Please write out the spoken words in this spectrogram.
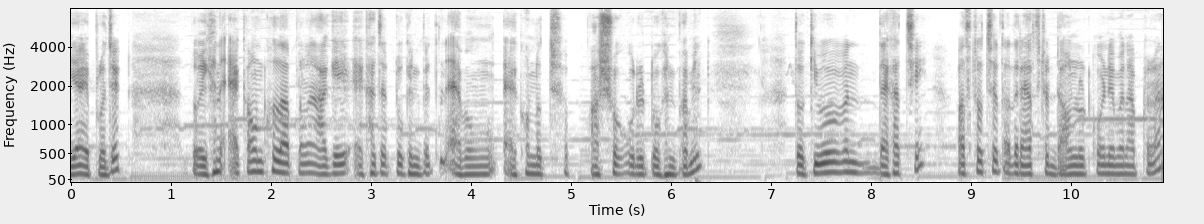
এআই প্রজেক্ট তো এখানে অ্যাকাউন্ট খোলা আপনারা আগে এক হাজার টোকেন পেতেন এবং এখন হচ্ছে পাঁচশো করে টোকেন পাবেন। তো কীভাবে পাবেন দেখাচ্ছি। ফার্স্ট হচ্ছে তাদের অ্যাপসটা ডাউনলোড করে নেবেন আপনারা।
